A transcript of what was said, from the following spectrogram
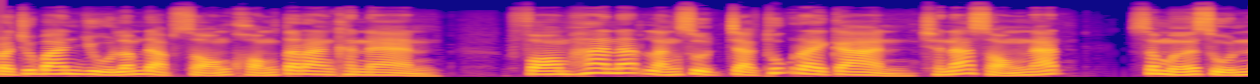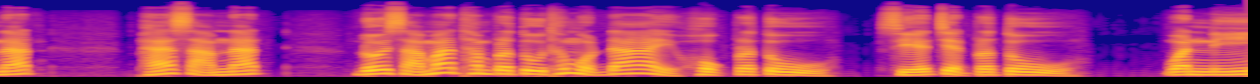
ปัจจุบันอยู่ลำดับ 2 ของตารางคะแนน ฟอร์ม 5 นัดหลังสุดจากทุกรายการ ชนะ 2 นัด เสมอ 0 นัด แพ้ 3 นัด โดยสามารถทำประตูทั้งหมดได้ 6 ประตู เสีย 7 ประตู วันนี้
